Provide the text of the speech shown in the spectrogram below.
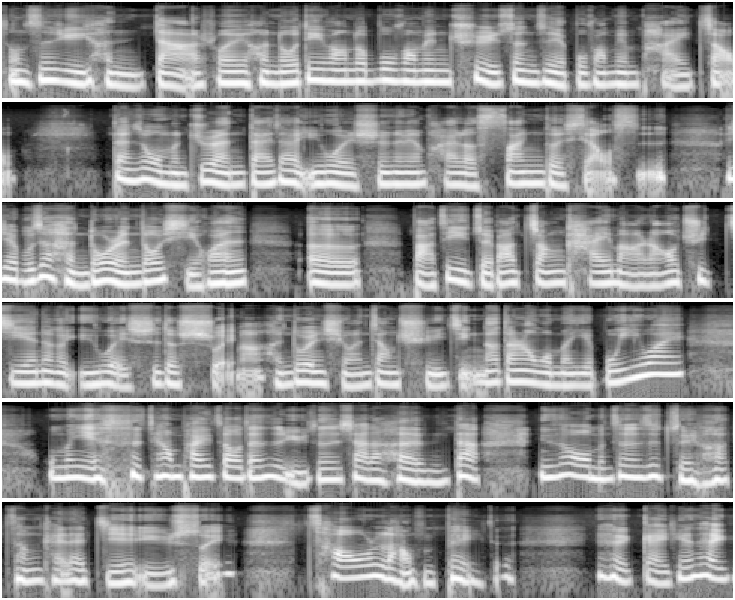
总之雨很大，所以很多地方都不方便去，甚至也不方便拍照。但是我们居然待在鱼尾狮那边拍了三个小时，而且不是很多人都喜欢。呃，把自己嘴巴张开嘛，然后去接那个鱼尾狮的水嘛，很多人喜欢这样取景。那当然我们也不意外，我们也是这样拍照。但是雨真的下的很大，你知道我们真的是嘴巴张开在接雨水，超狼狈的。改天再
